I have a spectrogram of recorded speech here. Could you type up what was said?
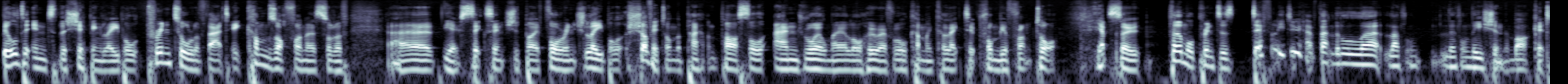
build it into the shipping label, print all of that. It comes off on a sort of uh, you know six inches by four inch label. Shove it on the pa- parcel, and Royal Mail or whoever will come and collect it from your front door. Yep. So thermal printers definitely do have that little uh, little little niche in the market.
